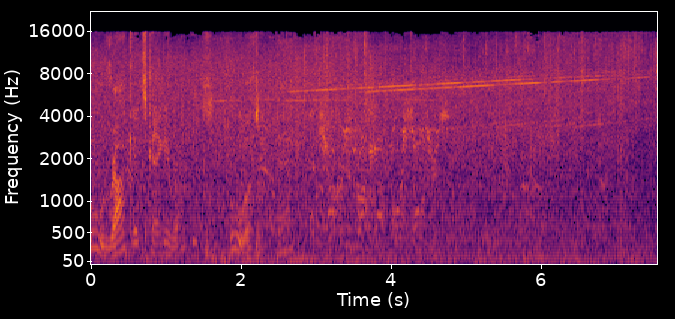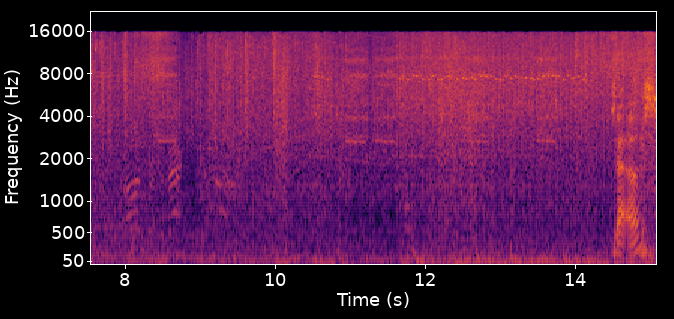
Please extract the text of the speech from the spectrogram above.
Ooh, rockets? Can I get rockets? Ooh, I'll take that. Is that us?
